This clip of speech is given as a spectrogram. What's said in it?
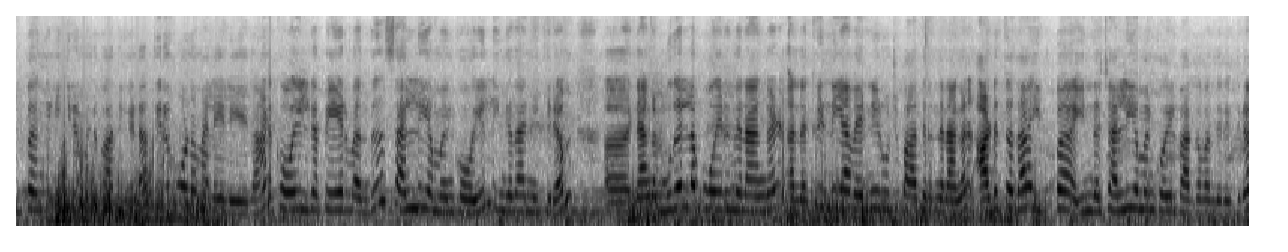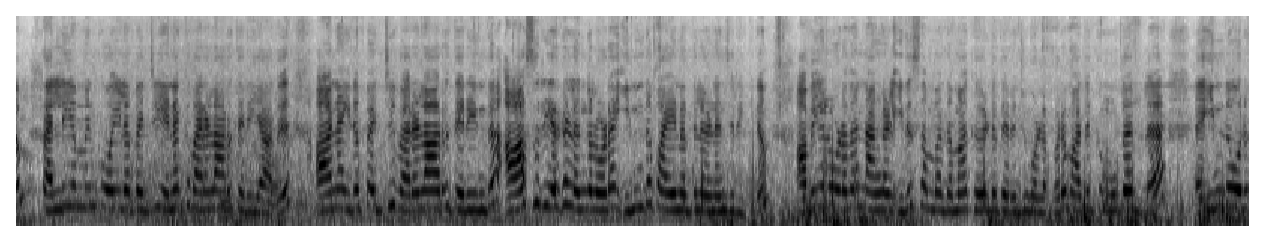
இப்போ எங்கே நிற்கிறோம்னு பார்த்தீங்கன்னா திருகோணமலையிலேயே தான் கோயிலோட பேர் வந்து சல்லியம்மன் கோயில் இங்கே தான் நிற்கிறோம் நாங்கள் முதல்ல போயிருந்த நாங்கள் அந்த கிண்ணியா வெந்நீர் ஊற்றி பார்த்துருந்த நாங்கள். அடுத்ததாக இப்போ இந்த சல்லியம்மன் கோயில் பார்க்க வந்திருக்கிறோம். சல்லியம்மன் கோயிலை பற்றி எனக்கு வரலாறு தெரியாது. ஆனால் இதை பற்றி வரலாறு தெரிந்த ஆசிரியர்கள் எங்களோட இந்த பயணத்தில் இணைஞ்சிருக்கிறோம். அவைகளோட தான் நாங்கள் இது சம்பந்தமாக கேட்டு தெரிஞ்சு கொள்ள போகிறோம் அதுக்கு முதல்ல இந்த ஒரு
